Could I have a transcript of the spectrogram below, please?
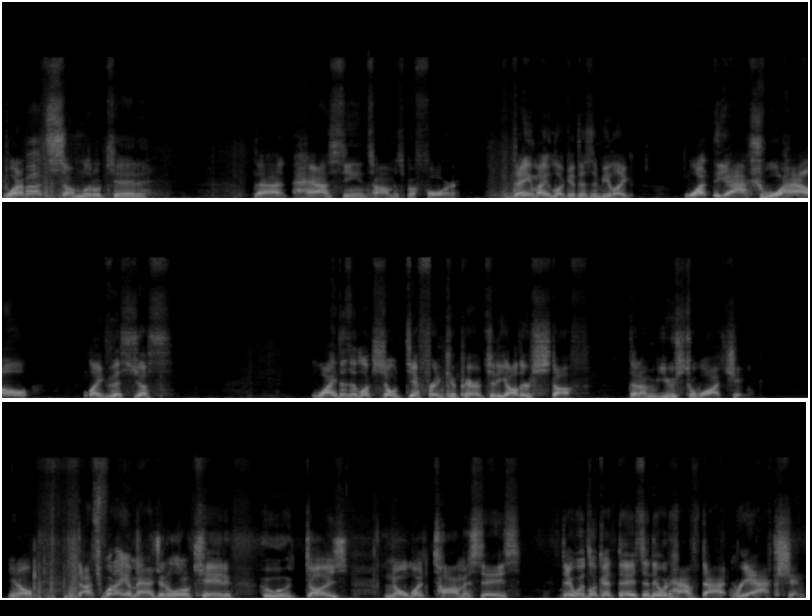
what about some little kid that has seen Thomas before? They might look at this and be like, what the actual hell? Like, this just. Why does it look so different compared to the other stuff that I'm used to watching? You know, that's what I imagine a little kid who does know what Thomas is. They would look at this and they would have that reaction.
